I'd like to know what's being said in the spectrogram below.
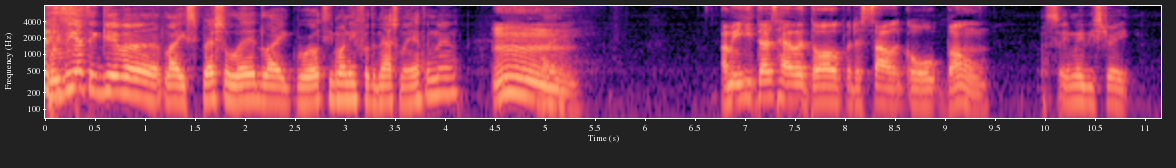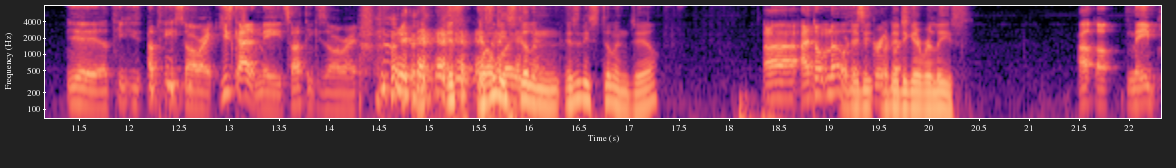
Would we have to give a like special ed like royalty money for the national anthem then? Mm. I mean, he does have a dog with a solid gold bone. Say maybe straight. Yeah, I think he's, I think he's all right. He's got it made, so I think he's all right. Is, isn't he still in? Isn't he still in jail? Uh, I don't know. Or did he? a great Or did he get released? Uh, uh, maybe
